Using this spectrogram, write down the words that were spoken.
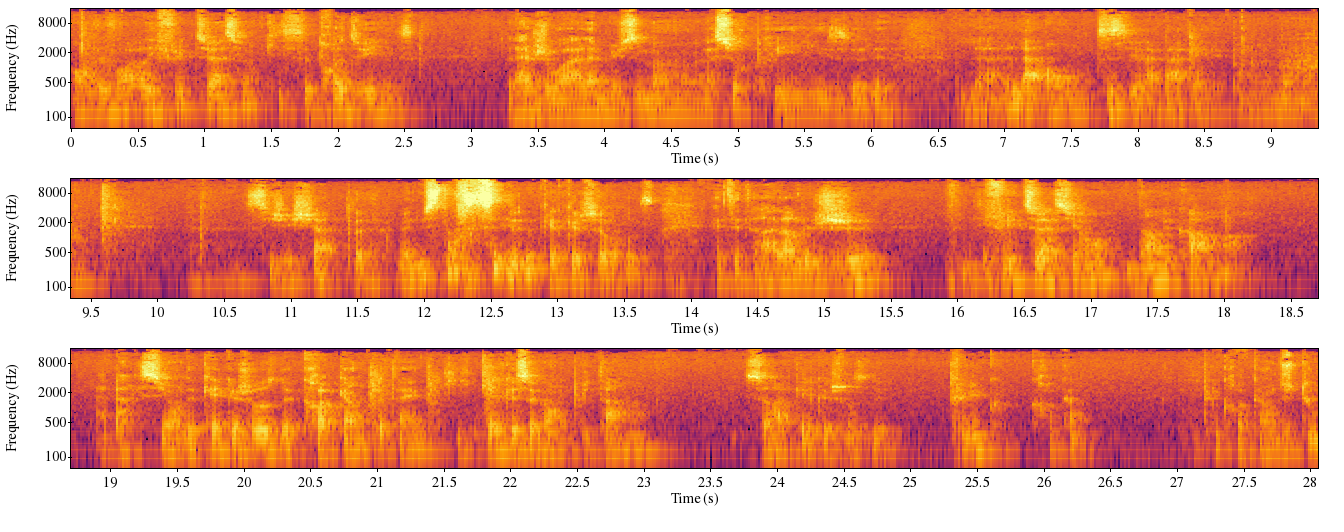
on veut voir les fluctuations qui se produisent. La joie, l'amusement, la surprise, la, honte si elle apparaît pendant un moment, euh, si j'échappe un ustensile ou quelque chose, etc. Alors le jeu des fluctuations dans le corps, apparition de quelque chose de croquant peut-être, qui quelques secondes plus tard sera quelque chose de plus croquant, plus croquant du tout.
